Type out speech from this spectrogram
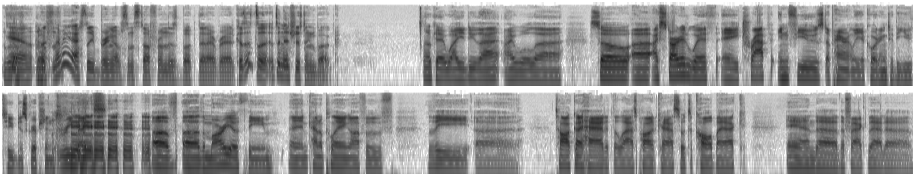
Yeah, go let, let me actually bring up some stuff from this book that I've read because it's a it's an interesting book. Okay, while you do that, I will. Uh, so uh, I started with a trap infused, apparently according to the YouTube description, remix of uh, the Mario theme, and kind of playing off of the uh, talk I had at the last podcast. So it's a callback, and uh, the fact that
